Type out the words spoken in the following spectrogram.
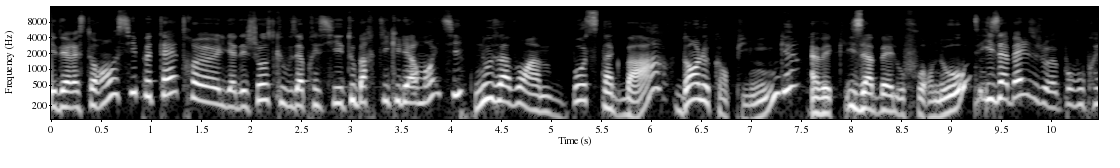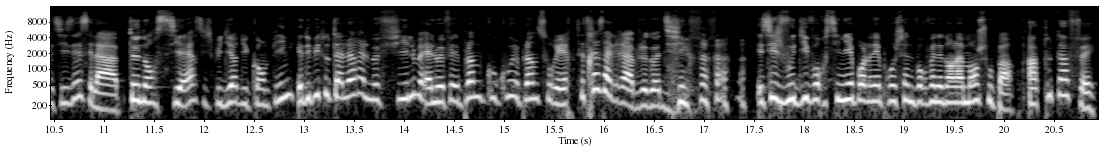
Et des restaurants aussi peut-être Euh, Il y a des choses que vous appréciez tout particulièrement ici? Nous avons un beau snack bar dans le camping avec Isabelle au fourneau. Isabelle, pour vous préciser, c'est la tenancière, si je puis dire, du camping. Et depuis tout à l'heure, elle me filme, elle me fait plein de coucous et plein de sourires. C'est très agréable, je dois dire. et si je vous dis vous re-signez pour l'année prochaine, vous revenez dans la Manche ou pas? Ah, tout à fait.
